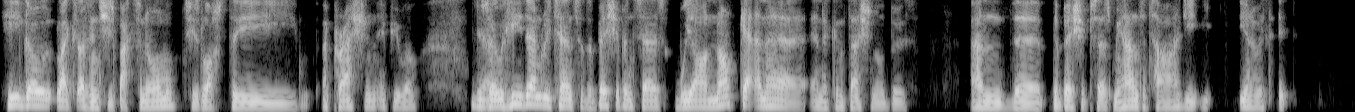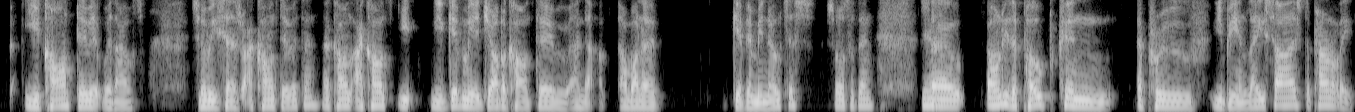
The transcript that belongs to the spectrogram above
He goes like as in she's back to normal. She's lost the oppression, if you will. Yeah. So he then returns to the bishop and says, We are not getting her in a confessional booth. And the the bishop says, My hands are tied. You, you know, it, it you can't do it without. So he says, I can't do it then. I can't, I can't, you, you give me a job I can't do, and I, I want to give him me notice, sort of thing. Yeah. So only the Pope can approve you being laicized, apparently.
